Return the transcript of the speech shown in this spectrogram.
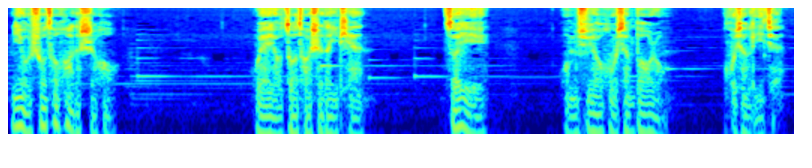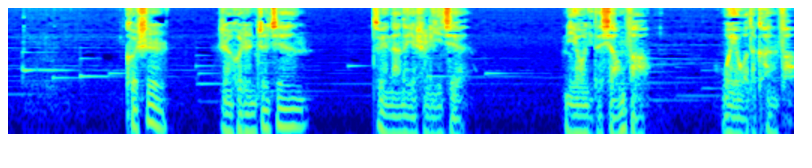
你有说错话的时候。我也有做错事的一天，所以，我们需要互相包容，互相理解。可是，人和人之间最难的也是理解。你有你的想法，我有我的看法。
